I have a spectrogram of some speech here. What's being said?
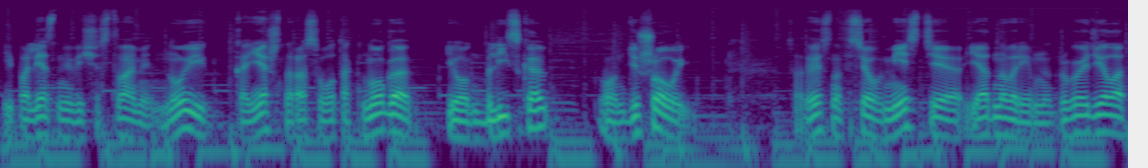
и полезными веществами. Ну и, конечно, раз его так много и он близко, он дешевый. Соответственно, все вместе и одновременно. Другое дело,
